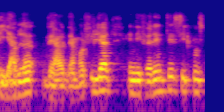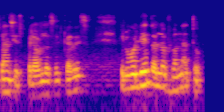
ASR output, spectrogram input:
y habla de, de, amor filial en diferentes circunstancias, pero habla acerca de eso. Pero volviendo al orfanato,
